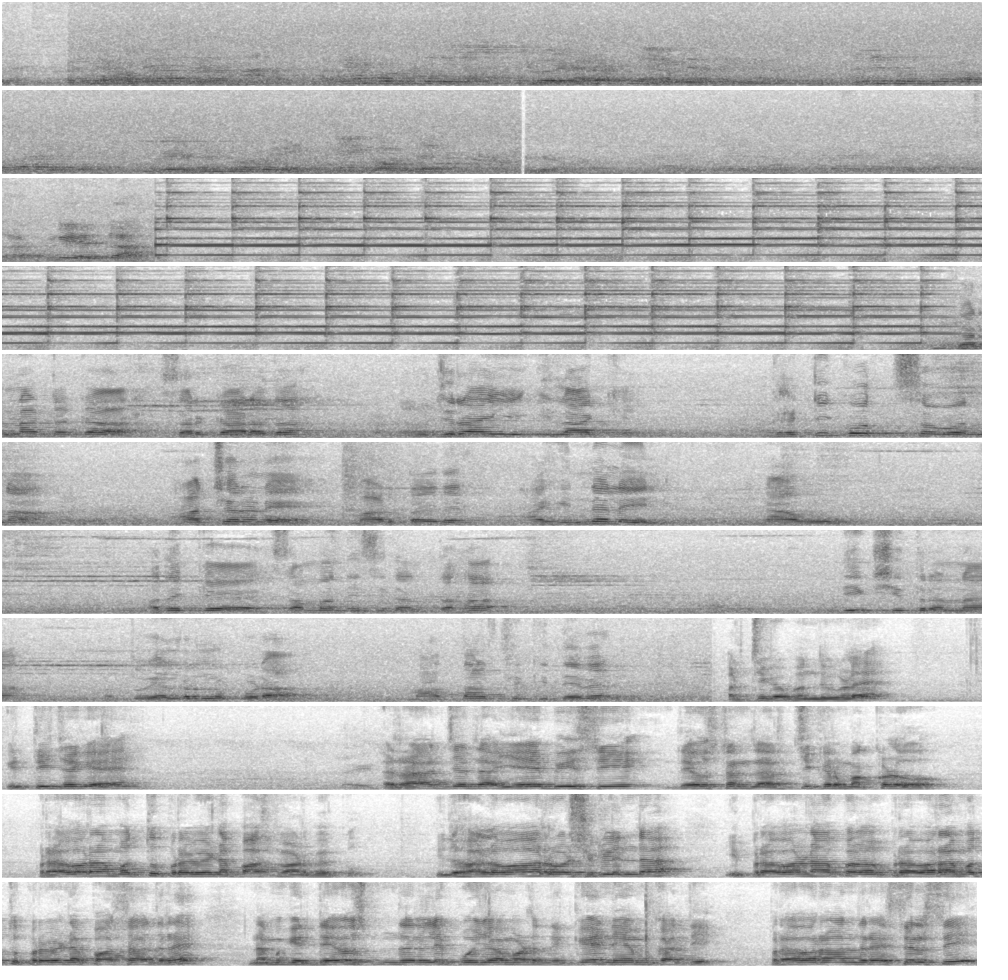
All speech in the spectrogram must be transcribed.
ಕರ್ನಾಟಕ ಸರ್ಕಾರದ ಮುಜರಾಯಿ ಇಲಾಖೆ ಘಟಿಕೋತ್ಸವವನ್ನು ಆಚರಣೆ ಮಾಡ್ತಾ ಇದೆ. ಆ ಹಿನ್ನೆಲೆಯಲ್ಲಿ ನಾವು ಅದಕ್ಕೆ ಸಂಬಂಧಿಸಿದಂತಹ ದೀಕ್ಷಿತರನ್ನು ಮತ್ತು ಎಲ್ಲರನ್ನು ಕೂಡ ಮಾತನಾಡಿಸ್ಲಿಕ್ಕಿದ್ದೇವೆ. ಅರ್ಚಕ ಬಂಧುಗಳೇ, ಇತ್ತೀಚೆಗೆ ರಾಜ್ಯದ ಎ ಬಿ ಸಿ ದೇವಸ್ಥಾನದ ಅರ್ಚಕರ ಮಕ್ಕಳು ಪ್ರವರ ಮತ್ತು ಪ್ರವೀಣ ಪಾಸ್ ಮಾಡಬೇಕು. ಇದು ಹಲವಾರು ವರ್ಷಗಳಿಂದ ಈ ಪ್ರವರಣ ಪ್ರವರ ಮತ್ತು ಪ್ರವೀಣ ಆದರೆ ನಮಗೆ ದೇವಸ್ಥಾನದಲ್ಲಿ ಪೂಜೆ ಮಾಡೋದಕ್ಕೆ ನೇಮಕಾತಿ. ಪ್ರವರ ಅಂದರೆ ಎಸ್ ಎಲ್ ಸಿ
